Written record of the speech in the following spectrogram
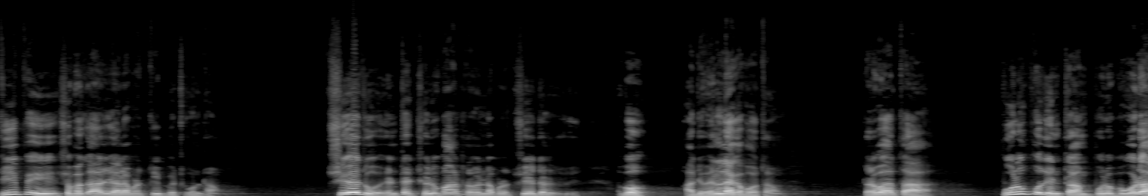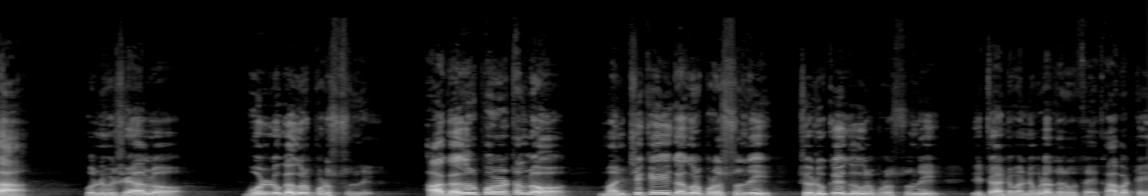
తీపి శుభకార్యాలప్పుడు తీపి పెట్టుకుంటాం. చేదు అంటే చెడు మాత్రం విన్నప్పుడు చేదు అబ్బో అది వినలేకపోతాం. తర్వాత పులుపు తింటాం. పులుపు కూడా కొన్ని విషయాల్లో ఒళ్ళు గగురు పొడుస్తుంది. ఆ గగురు పొడటంలో మంచికి గగురు పొడుస్తుంది చెడుకి గగురు పొడుస్తుంది ఇట్లాంటివన్నీ కూడా జరుగుతాయి. కాబట్టి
